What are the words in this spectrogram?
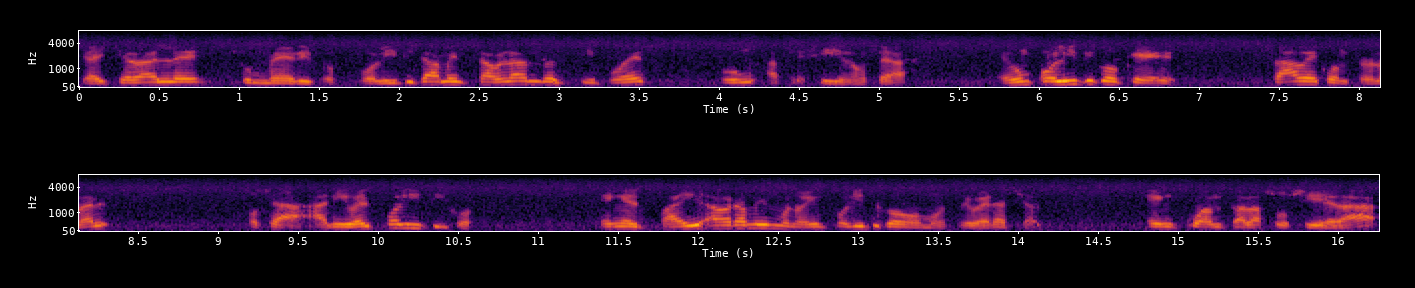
que hay que darle sus méritos. Políticamente hablando, el tipo es un asesino, o sea, es un político que sabe controlar, o sea, a nivel político, en el país ahora mismo no hay un político como Rivera Chat. En cuanto a la sociedad,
